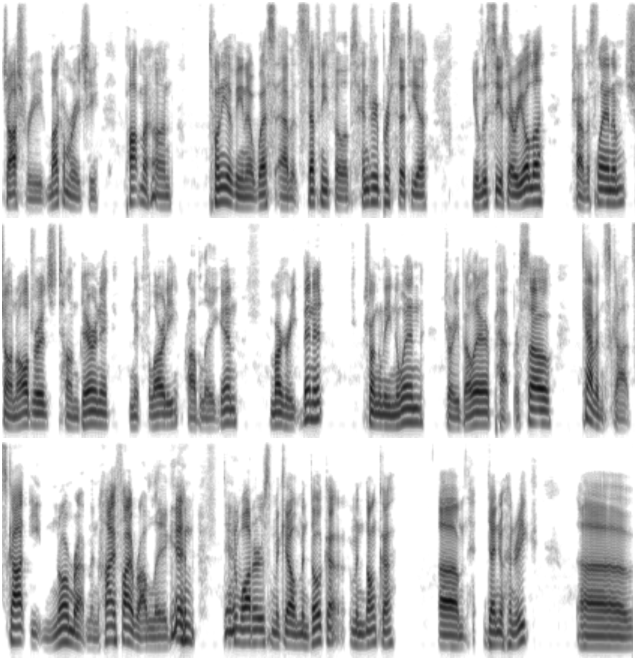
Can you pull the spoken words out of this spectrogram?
Josh Reed, Michael Marici, Pop Mhan, Tony Avina, Wes Abbott, Stephanie Phillips, Henry Persetia, Ulises Arreola, Travis Lanham, Sean Aldridge, Tom Derenick, Nick Filardi, Rob Leigh again, Marguerite Bennett, Trung Le Nguyen, Jordie Bellaire, Pat Brousseau, Kevin Scott, Scott Eaton, Norm Rapmund, Hi-Fi, Rob Leigh again, Dan Watters, Miguel Mendoca, Mendonca, um, Daniel Henrique, uh,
